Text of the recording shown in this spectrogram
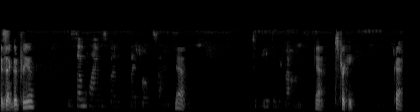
Is that good for you? Sometimes, but it's like both sides. Yeah. Need to be balanced. Yeah. It's tricky. Okay.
